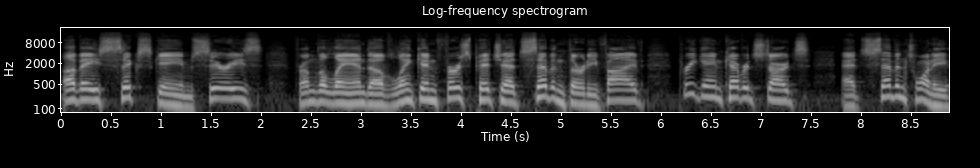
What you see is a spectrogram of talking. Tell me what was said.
of a six game series from the land of Lincoln. First pitch at 735. Pre-game coverage starts at 720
